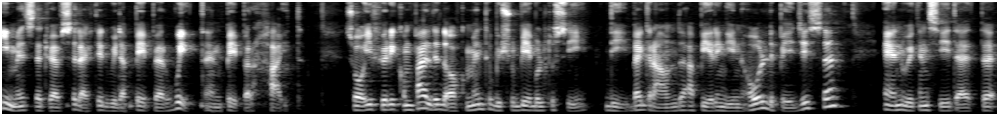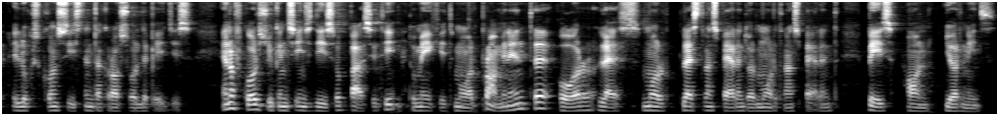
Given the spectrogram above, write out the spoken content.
image that we have selected with a paper width and paper height. So if we recompile the document, we should be able to see the background appearing in all the pages eh, and we can see that eh, it looks consistent across all the pages. And of course, you can change this opacity to make it more prominent or less, more, less transparent or more transparent based on your needs.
